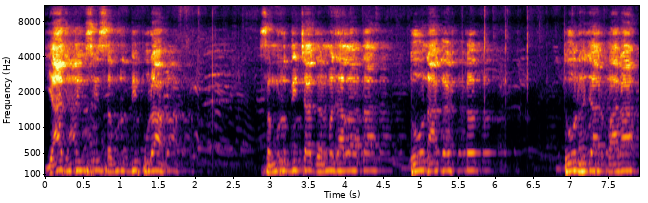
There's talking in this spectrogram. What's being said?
याच दिवशी समृद्धी पुराम समृद्धीचा जन्म झाला होता. दोन ऑगस्ट दोन हजार बारा.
